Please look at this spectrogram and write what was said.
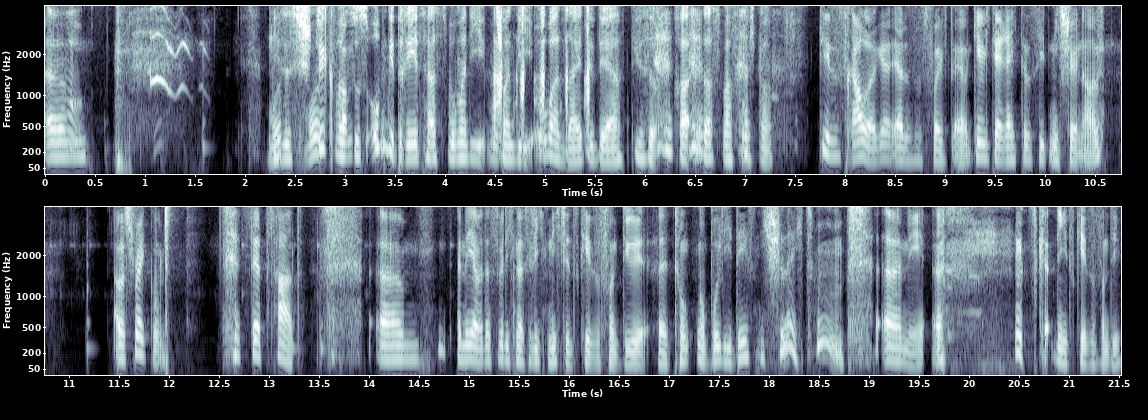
Ähm, dieses muss Stück, was du es umgedreht hast, wo man die, wo man die Oberseite der, diese, das war furchtbar. Dieses raue, gell? Ja, das ist furchtbar. Gebe ich dir recht, das sieht nicht schön aus. Aber es schmeckt gut. Sehr zart. Ähm, nee, aber das würde ich natürlich nicht ins Käsefondue äh, tunken, obwohl die Idee ist nicht schlecht. Hm. Äh, nee. das kann nicht Käse von dir.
